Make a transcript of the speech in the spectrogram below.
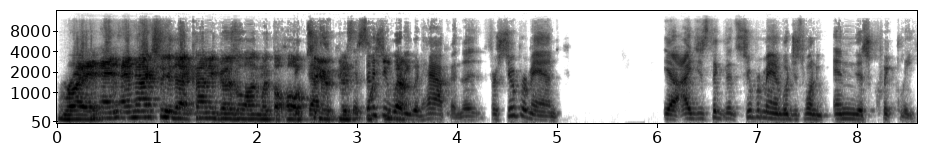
Right, and and actually that kind of goes along with the whole too, because essentially what would happen. For Superman, yeah, I just think that Superman would just want to end this quickly.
